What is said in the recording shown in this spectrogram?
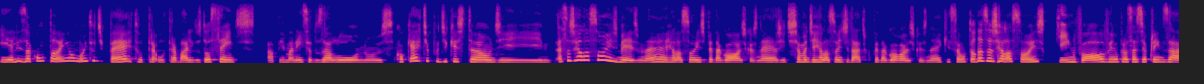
e eles acompanham muito de perto o, tra o trabalho dos docentes, a permanência dos alunos, qualquer tipo de questão de essas relações mesmo, né? Relações pedagógicas, né? A gente chama de relações didático-pedagógicas, né? Que são todas as relações que envolvem o processo de aprendizagem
